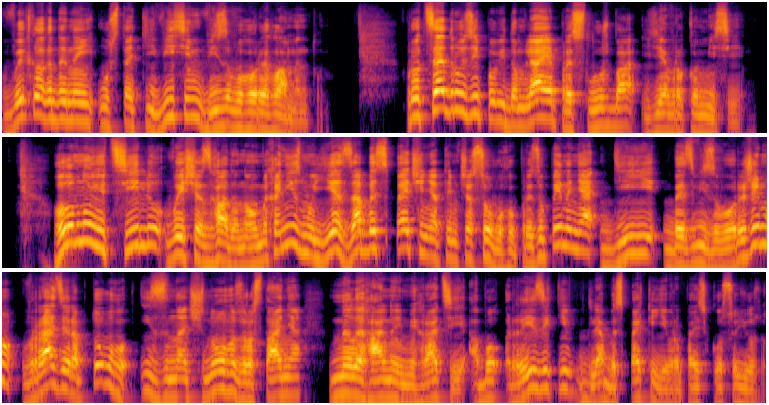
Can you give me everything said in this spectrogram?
викладений у статті 8 візового регламенту. Про це, друзі, повідомляє прес-служба Єврокомісії. Головною ціллю вище згаданого механізму є забезпечення тимчасового призупинення дії безвізового режиму в разі раптового і значного зростання нелегальної міграції або ризиків для безпеки Європейського Союзу.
